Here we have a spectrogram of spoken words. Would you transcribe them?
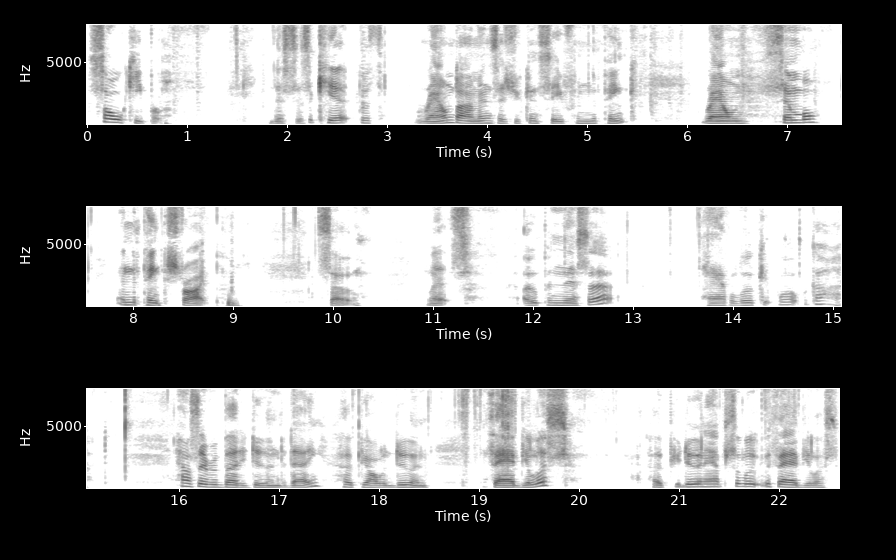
Soul Keeper. This is a kit with round diamonds, as you can see from the pink round symbol and the pink stripe. So, let's open this up, have a look at what we got. How's everybody doing today? Hope y'all are doing fabulous. Hope you're doing absolutely fabulous.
